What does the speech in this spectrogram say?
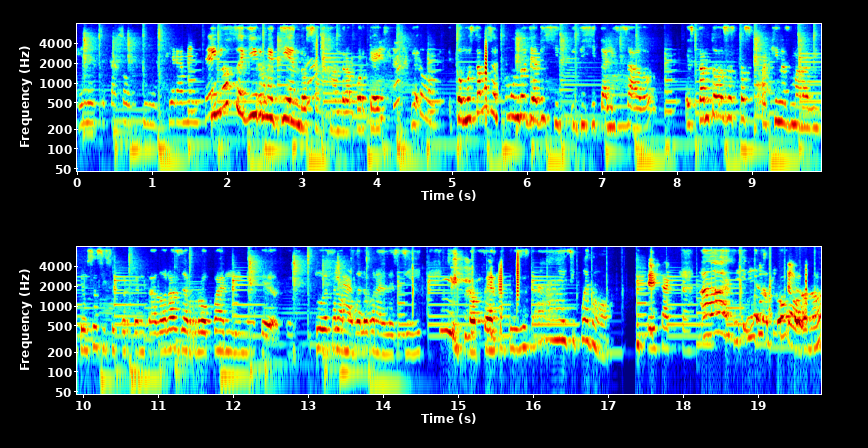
en este caso financieramente y no seguir metiendo Sandra porque eh, como estamos en un mundo ya digitalizado están todas estas páginas maravillosas y súper tentadoras de ropa en línea que, tú ves a la modelo con el sí la oferta y dices ay sí puedo Exacto. Ay, sí, lo compro, ¿no?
